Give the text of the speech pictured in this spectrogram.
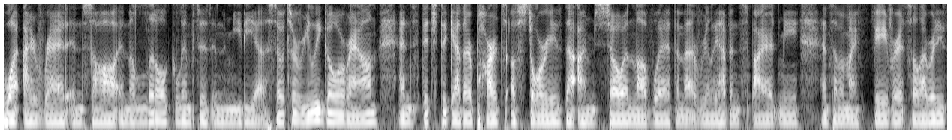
what I read and saw and the little glimpses in the media. So to really go around and stitch together parts of stories that I'm so in love with and that really have inspired me and some of my favorite celebrities,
